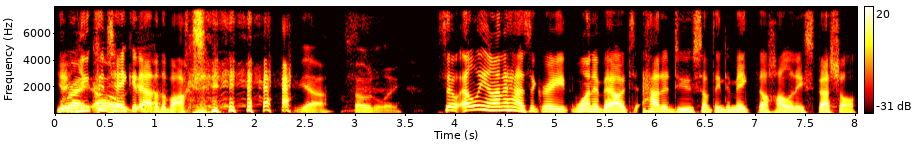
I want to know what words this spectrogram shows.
Yeah, you Right. could Oh, take it out of the box. Yeah, totally. So Eliana has a great one about how to do something to make the holiday special.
